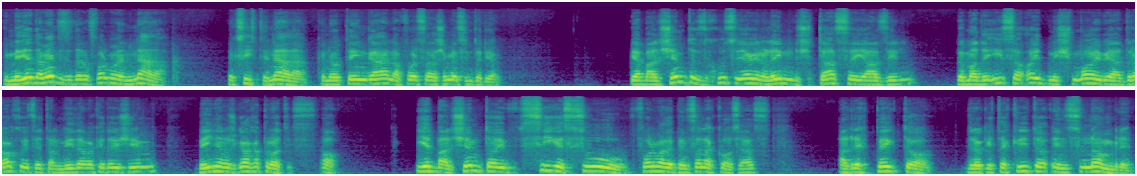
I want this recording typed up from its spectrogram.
inmediatamente se transforma en nada no existe nada que no tenga la fuerza de Hashem en su interior. Oh. Y el Baal Shem sigue su forma de pensar las cosas al respecto de lo que está escrito en su nombre,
